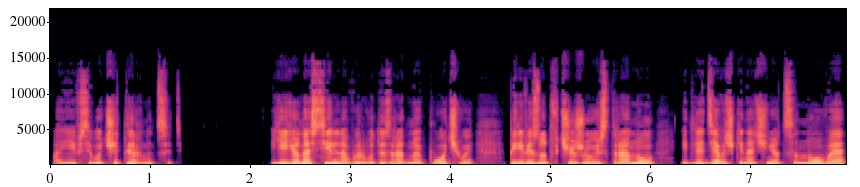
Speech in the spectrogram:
а ей всего четырнадцать. Ее насильно вырвут из родной почвы, перевезут в чужую страну, и для девочки начнется новая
